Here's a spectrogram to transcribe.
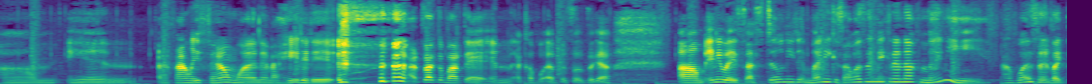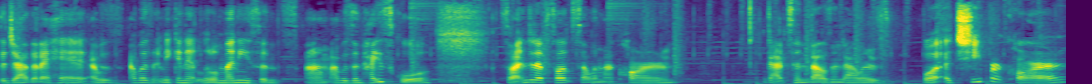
Um, and I finally found one, and I hated it. I talked about that in a couple episodes ago. Um, anyways, I still needed money because I wasn't making enough money. I wasn't like the job that I had. I was I wasn't making that little money since um, I was in high school. So I ended up selling my car, got ten thousand dollars, bought a cheaper car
